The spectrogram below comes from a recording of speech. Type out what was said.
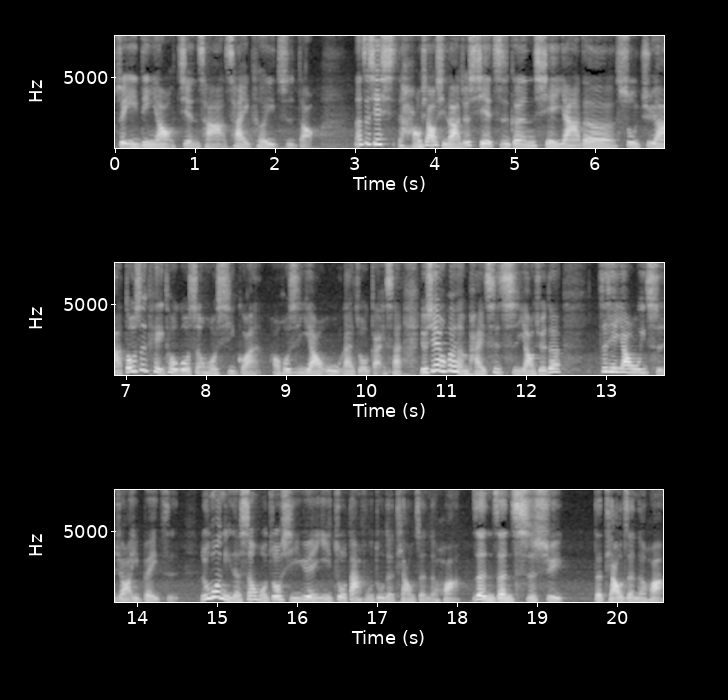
所以一定要检查才可以知道。那这些好消息啦，就血脂跟血压的数据啊，都是可以透过生活习惯好或是药物来做改善。有些人会很排斥吃药，觉得这些药物一吃就要一辈子。如果你的生活作息愿意做大幅度的调整的话，认真持续的调整的话，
